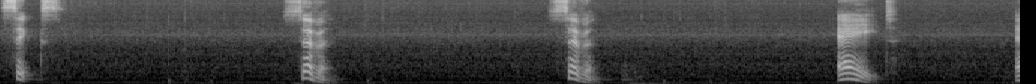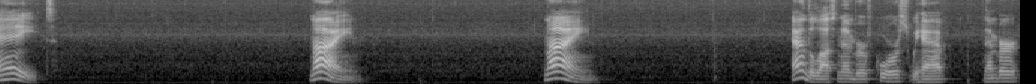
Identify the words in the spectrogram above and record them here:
Six. Seven. Seven. Eight. Eight. Nine. Nine. And the last number, of course, we have number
